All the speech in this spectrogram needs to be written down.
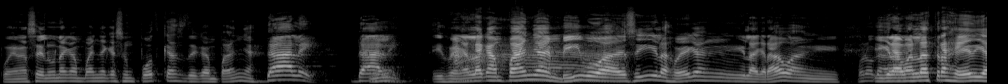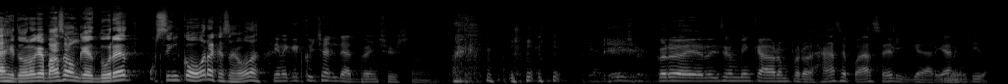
Pueden hacer una campaña que es un podcast de campaña. Dale, dale. Y juegan la campaña en vivo, así, la juegan y la graban. Y, Bueno, y cada- graban las tragedias y todo lo que pasa, aunque dure cinco horas que se joda. Tiene que escuchar The Adventure Zone. pero eh, lo hicieron bien cabrón, pero ajá, se puede hacer y quedaría nítido.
